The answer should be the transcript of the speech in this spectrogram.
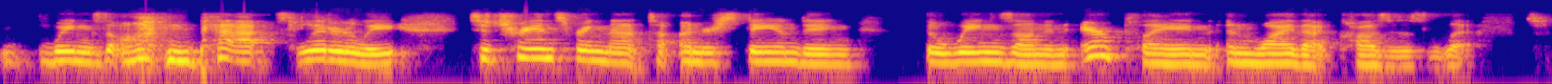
wings on bats, literally, to transferring that to understanding the wings on an airplane and why that causes lift.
